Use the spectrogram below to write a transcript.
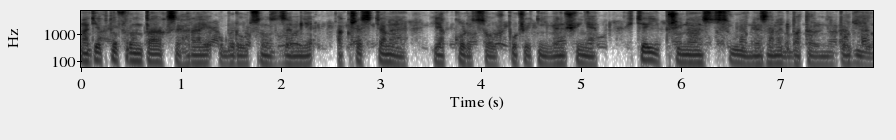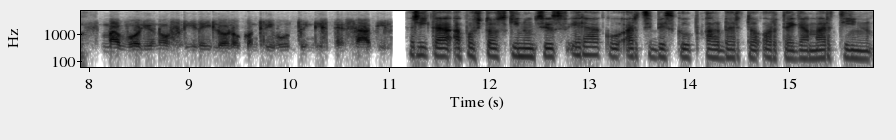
Na těchto frontách se hraje o budoucnost země a křesťané, jakkoliv jsou v početní menšině, chtějí přinést svůj nezanedbatelný podíl. Říká apoštolský nuncius v Iráku arcibiskup Alberto Ortega Martín.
